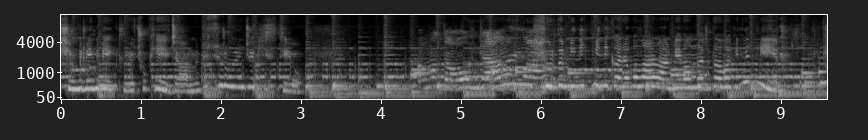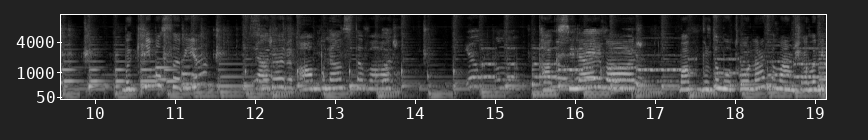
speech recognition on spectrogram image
Şimdi beni bekliyor. Çok heyecanlı. Bir sürü oyuncak istiyor. Ama da oyuncağım var. Şurada minik minik arabalar var. Ben onları da alabilir miyim? Bakayım o sarıya. Sarı araba. Ambulans da var. Yok bunu. Taksiler var. Bak burada motorlar da varmış. Alabilir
